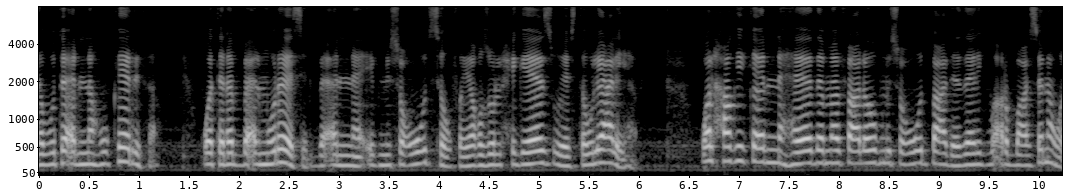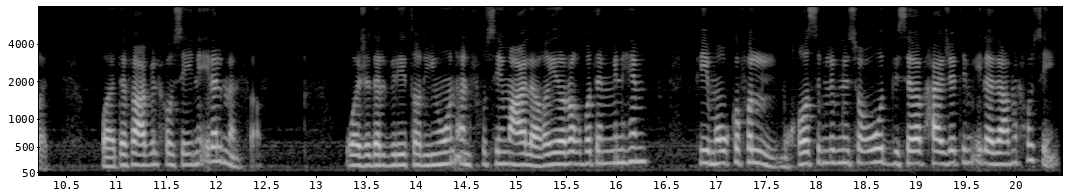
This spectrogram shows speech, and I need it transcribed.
ثبت أنه كارثة وتنبأ المراسل بأن ابن سعود سوف يغزو الحجاز ويستولي عليها والحقيقة أن هذا ما فعله ابن سعود بعد ذلك بأربع سنوات ودفع بالحسين إلى المنفى وجد البريطانيون أنفسهم على غير رغبة منهم في موقف المخاصم لابن سعود بسبب حاجتهم إلى دعم الحسين.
